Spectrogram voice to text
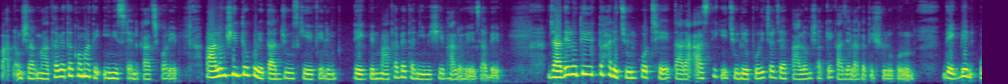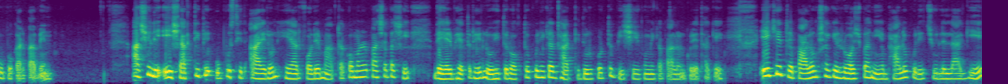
পালং শাক মাথা ব্যথা কমাতে ইনস্ট্যান্ট কাজ করে। পালং সিদ্ধ করে তার জুস খেয়ে ফেলুন। দেখবেন মাথা ব্যথা নিমিশে ভালো হয়ে যাবে। যাদের অতিরিক্ত হারে চুল পড়ছে, তারা আজ থেকেই চুলের পরিচর্যায় পালং শাককে কাজে লাগাতে শুরু করুন। দেখবেন উপকার পাবেন। আসলে এই শাকটিতে উপস্থিত আয়রন, হেয়ার ফলের মাত্রা কমানোর পাশাপাশি দেহের ভেতরে লোহিত রক্তকণিকার ঘাটতি দূর করতে বিশেষ ভূমিকা পালন করে থাকে। এক্ষেত্রে পালং শাকের রস বানিয়ে ভালো করে চুলে লাগিয়ে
